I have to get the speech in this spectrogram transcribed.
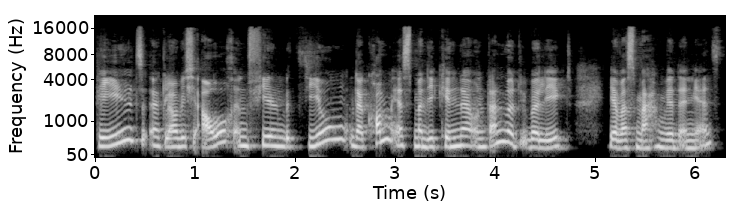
fehlt, äh, glaube ich, auch in vielen Beziehungen. Da kommen erstmal die Kinder und dann wird überlegt, ja, was machen wir denn jetzt?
